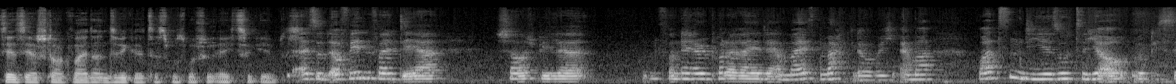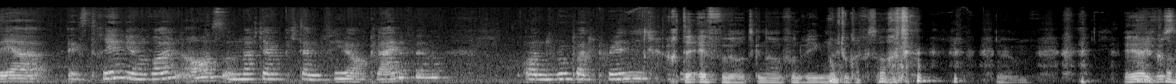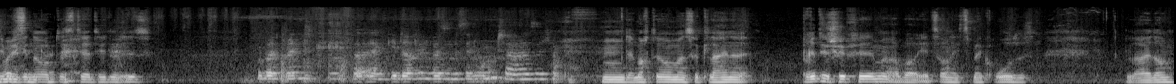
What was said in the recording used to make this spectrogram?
sehr, sehr stark weiterentwickelt, das muss man schon ehrlich zugeben. Also auf jeden Fall der Schauspieler von der Harry Potter Reihe, der am meisten macht, glaube ich. Emma Watson, die sucht sich ja auch wirklich sehr extrem ihre Rollen aus und macht ja wirklich dann viele auch kleine Filme. Und Rupert Grint, ach, der F-Word, genau, von wegen. Hab du gerade gesagt. Ja. ja, ich wusste nicht mehr genau, ob das der Titel ist. Grint äh, geht auf jeden Fall so ein bisschen unter. Also ich Hm, der macht immer mal so kleine britische Filme, aber jetzt auch nichts mehr Großes. Leider.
